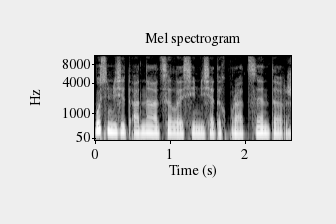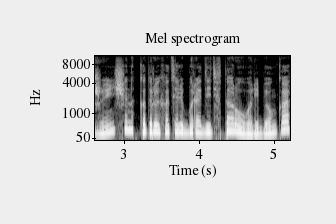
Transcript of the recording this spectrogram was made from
81,7% женщин, которые хотели бы родить второго ребенка,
